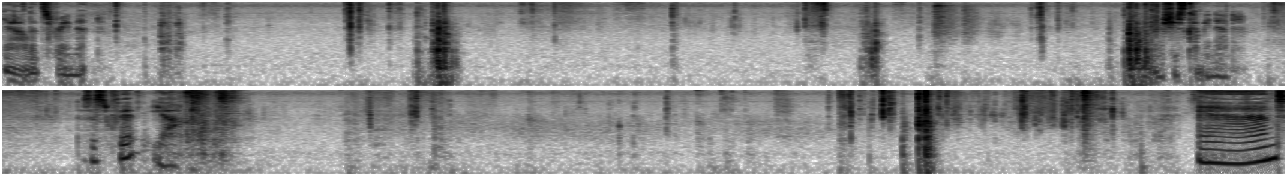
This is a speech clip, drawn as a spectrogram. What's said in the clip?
Yeah, let's frame it. There she's coming in. Does this fit? Yeah. And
